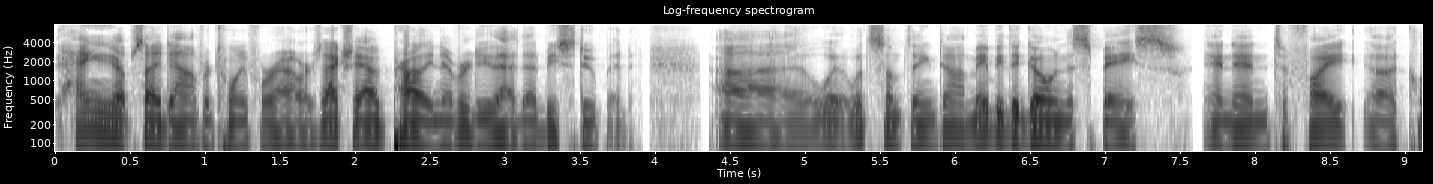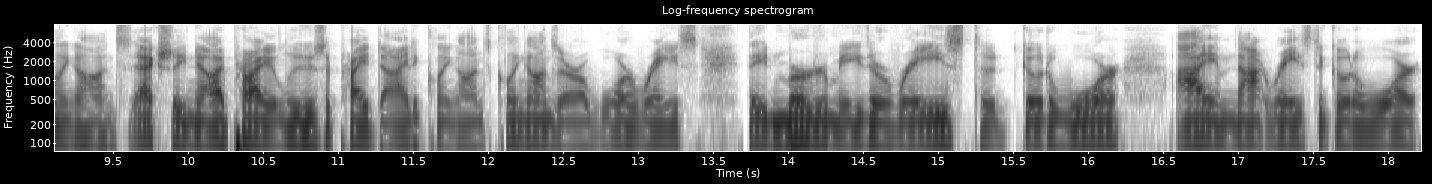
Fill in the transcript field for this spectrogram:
hanging upside down for 24 hours. Actually, I would probably never do that. That'd be stupid. Uh, what, what's something dumb? Maybe to go into space and then to fight uh, Klingons. Actually, no, I'd probably lose. I'd probably die to Klingons. Klingons are a war race. They'd murder me. They're raised to go to war. I am not raised to go to war.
